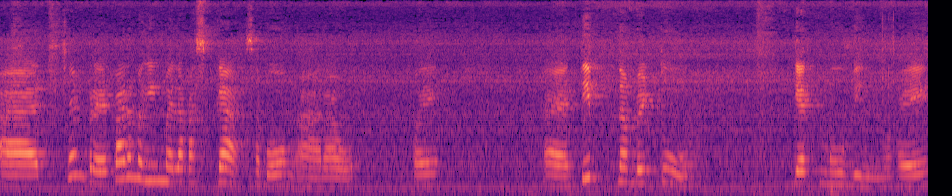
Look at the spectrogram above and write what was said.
at syempre, para maging malakas ka sa buong araw. Okay? And tip number two, get moving. Okay?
